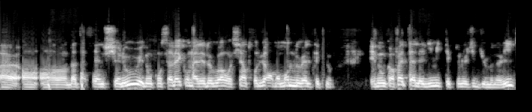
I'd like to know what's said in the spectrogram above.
euh, en, en, data science chez nous. Et donc, on savait qu'on allait devoir aussi introduire un moment de nouvelles techno. Et donc, en fait, tu les limites technologiques du monolithe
